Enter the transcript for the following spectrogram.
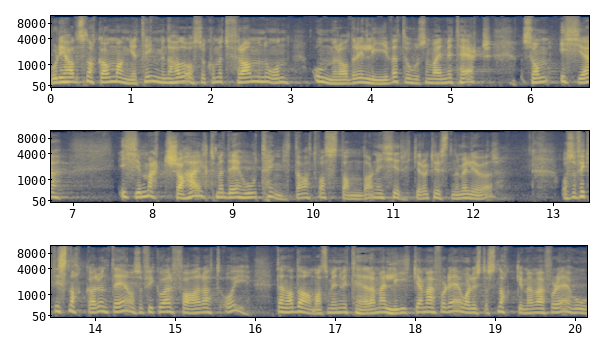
hvor de hadde snakka om mange ting, men det hadde også kommet fram noen områder i livet til hun som var invitert, som ikke, ikke matcha helt med det hun tenkte at var standarden i kirker og kristne miljøer. Og Så fikk de snakka rundt det, og så fikk hun erfare at oi, denne dama som inviterer meg, liker jeg meg for det. Hun har lyst til å snakke med meg for det. Hun,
